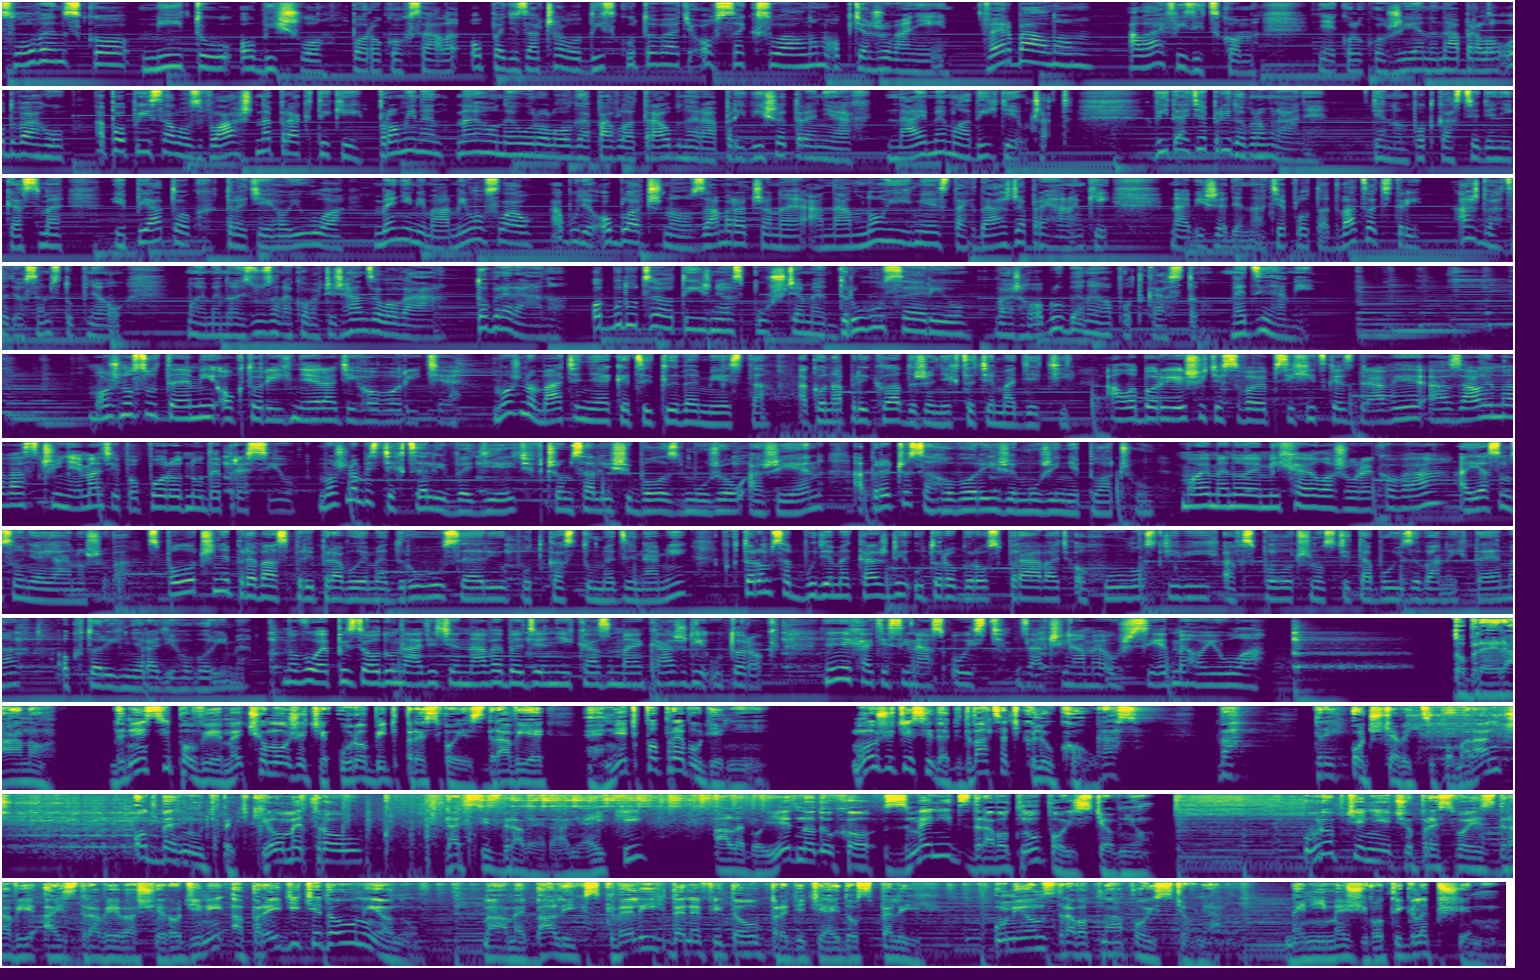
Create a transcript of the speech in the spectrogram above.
Slovensko mýtu obišlo. Po rokoch sa ale opäť začalo diskutovať o sexuálnom obťažovaní. Verbálnom, ale aj fyzickom. Niekoľko žien nabralo odvahu a popísalo zvláštne praktiky prominentného neurológa Pavla Traubnera pri vyšetreniach najmä mladých dievčat. Vítajte pri Dobrom ráne dennom podcaste Deníka Sme. Je piatok, 3. júla, meniny má Miloslav a bude oblačno, zamračené a na mnohých miestach dážďa prehánky. Najvyššia denná teplota 23 až 28 stupňov. Moje meno je Zuzana Kovačič-Hanzelová. Dobré ráno. Od budúceho týždňa spúšťame druhú sériu vášho obľúbeného podcastu Medzi nami. Možno sú témy, o ktorých neradi hovoríte. Možno máte nejaké citlivé miesta, ako napríklad, že nechcete mať deti. Alebo riešite svoje psychické zdravie a zaujíma vás, či nemáte poporodnú depresiu. Možno by ste chceli vedieť, v čom sa líši bolesť mužov a žien a prečo sa hovorí, že muži neplačú. Moje meno je Michaela Žureková. A ja som Sonia Jánošová. Spoločne pre vás pripravujeme druhú sériu podcastu Medzi nami, v ktorom sa budeme každý útorok rozprávať o chúlostivých a v spoločnosti tabuizovaných témach, o ktorých neradi hovoríme. Novú epizódu nájdete na webe Denníka Sme každý útorok. Nenechajte si nás ujsť. Začíname už 7. júla. Dobré ráno. Dnes si povieme, čo môžete urobiť pre svoje zdravie hneď po prebudení. Môžete si dať 20 kľúkov. Raz, dva, tri. Odšťaviť si pomaranč, odbehnúť 5 kilometrov, dať si zdravé raňajky, alebo jednoducho zmeniť zdravotnú poisťovňu. Urobte niečo pre svoje zdravie aj zdravie vašej rodiny a prejdite do Uniónu. Máme balík skvelých benefitov pre deti aj dospelých. Unión zdravotná poisťovňa. Meníme životy k lepšiemu.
